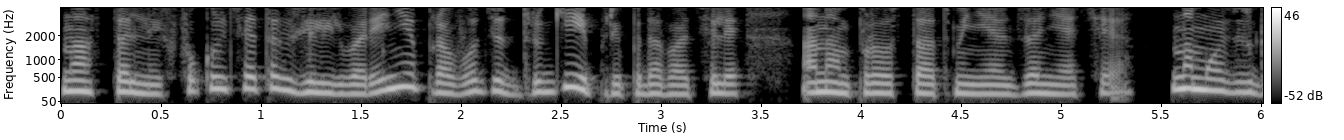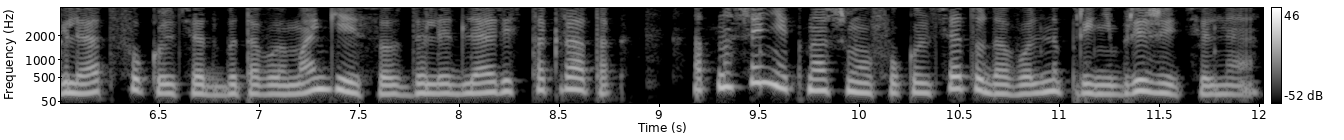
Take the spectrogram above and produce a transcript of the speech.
На остальных факультетах зельеварения проводят другие преподаватели, а нам просто отменяют занятия. На мой взгляд, факультет бытовой магии создали для аристократок. Отношение к нашему факультету довольно пренебрежительное.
